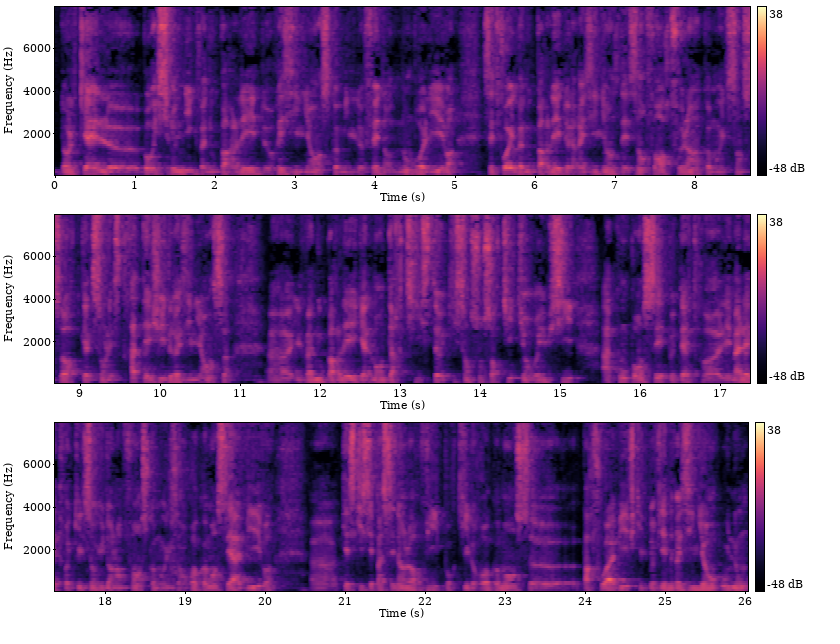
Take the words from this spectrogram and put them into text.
dans lequel euh, Boris Cyrulnik va nous parler de résilience, comme il le fait dans de nombreux livres. Cette fois, il va nous parler de la résilience des enfants orphelins, comment ils s'en sortent, quelles sont les stratégies de résilience. Euh, il va nous parler également d'artistes qui s'en sont sortis, qui ont réussi à compenser peut-être euh, les mal-être qu'ils ont eu dans l'enfance, comment ils ont recommencé à vivre. Euh, Qu'est-ce qui s'est passé dans leur vie pour qu'ils recommencent euh, parfois à vivre, qu'ils deviennent résilients ou non?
